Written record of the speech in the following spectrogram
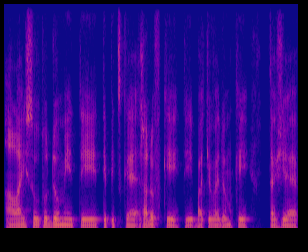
ale jsou to domy, ty typické řadovky, ty baťové domky, takže eh,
